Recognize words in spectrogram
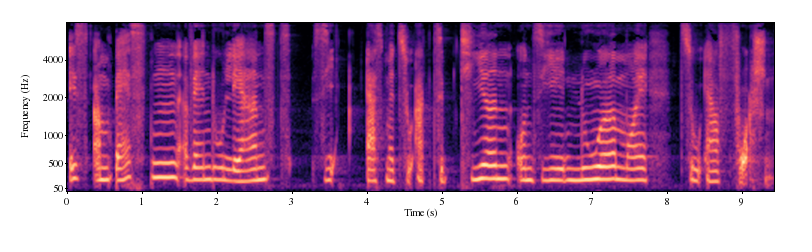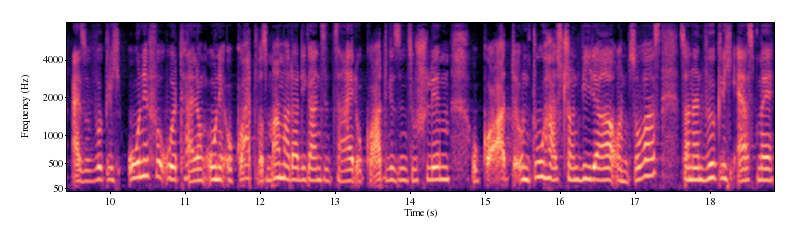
ist am besten, wenn du lernst, sie erstmal zu akzeptieren und sie nur mal zu erforschen. Also wirklich ohne Verurteilung, ohne, oh Gott, was machen wir da die ganze Zeit? Oh Gott, wir sind so schlimm. Oh Gott, und du hast schon wieder und sowas, sondern wirklich erstmal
